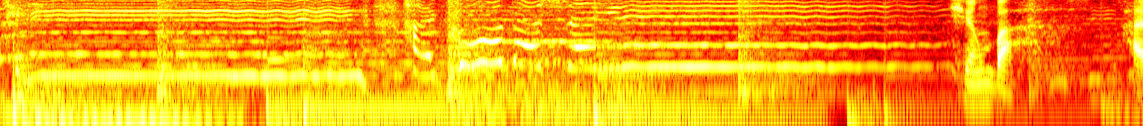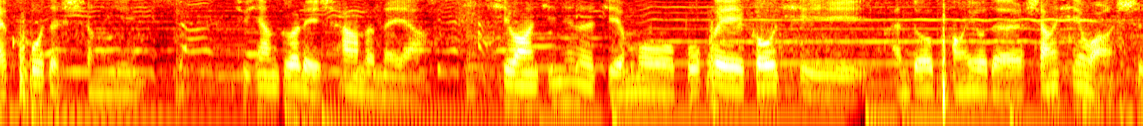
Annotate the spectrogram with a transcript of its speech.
听海哭的声音，听吧，海哭的声音。就像歌里唱的那样，希望今天的节目不会勾起很多朋友的伤心往事。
